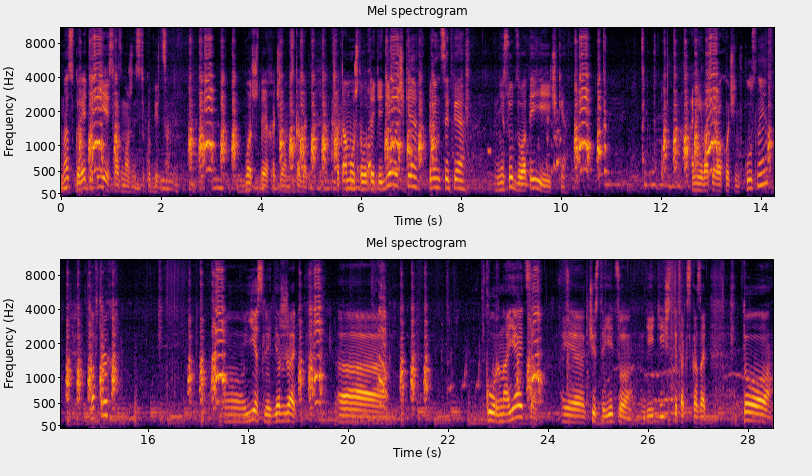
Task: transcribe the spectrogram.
У нас в курятнике есть возможность купиться. Вот что я хочу вам сказать. Потому что вот эти девочки, в принципе, несут золотые яички. Они, во-первых, очень вкусные. Во-вторых, э, если держать э, кур на яйца, э, чисто яйцо диетическое, так сказать, то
